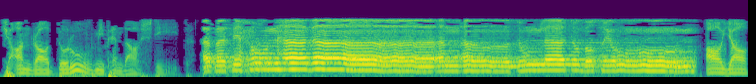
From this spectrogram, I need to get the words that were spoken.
که آن را دروغ میپنداشتید. أفسحر هذا أم أنتم لا تبصرون؟ آیا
